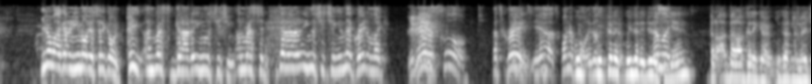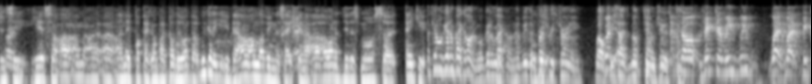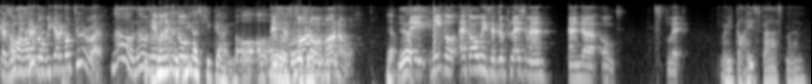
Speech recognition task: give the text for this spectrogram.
You know, I got an email yesterday going, "Hey, unrested, get out of English teaching. Unrested, get out of English teaching. Isn't that great?" I'm like, It "Yeah, is. that's cool. That's great. Yeah, it's wonderful." We've, goes, we've got to we've got to do this like- again, but I, but I've got to go. We've got an emergency here, so I, I'm, I, I- I may pop back on. But I probably won't. But we've got to get you back. I'm, I'm loving this Okay. actually, and I, I want to do this more. So thank you. "Okay, we'll get him back on. We'll get him back Yeah, on. He'll be the we'll first returning. Well, But- besides Milk Jam Juice." so Victor, we we what what? Because I'm- homie's gotta go. We gotta go too, or what? No, no, Okay, no. well, no. let's go. You guys keep going. I'll, I'll, This I'll- is I'll- mono a mono. Yes. Hey, Hegel, as always, a good pleasure, man. And uh, oh, split. Oh, he, he's fast, man.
